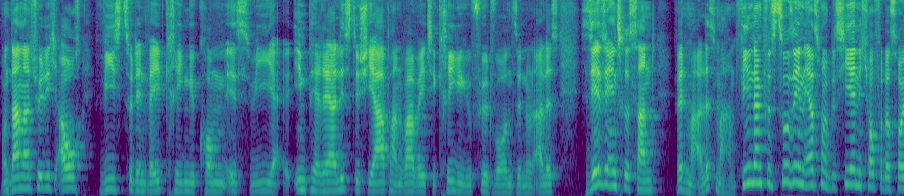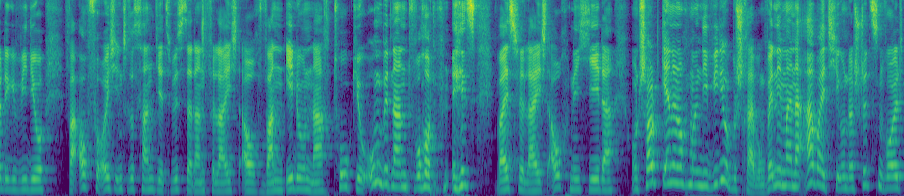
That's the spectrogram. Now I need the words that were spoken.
Und dann natürlich auch, wie es zu den Weltkriegen gekommen ist, wie imperialistisch Japan war, welche Kriege geführt worden sind und alles. Sehr, sehr interessant werden wir alles machen. Vielen Dank fürs Zusehen erstmal bis hierhin. Ich hoffe, das heutige Video war auch für euch interessant. Jetzt wisst ihr dann vielleicht auch, wann Edo nach Tokio umbenannt worden ist. Weiß vielleicht auch nicht jeder. Und schaut gerne nochmal in die Videobeschreibung. Wenn ihr meine Arbeit hier unterstützen wollt,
